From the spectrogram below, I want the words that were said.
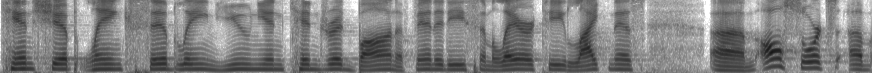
kinship, link, sibling, union, kindred, bond, affinity, similarity, likeness, um, all sorts of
